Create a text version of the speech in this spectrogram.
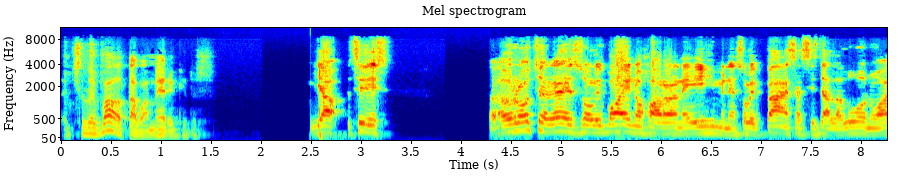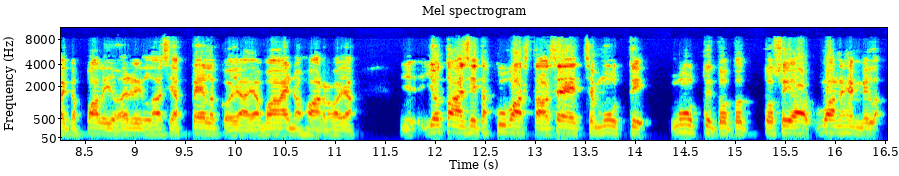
että oli valtava merkitys. Ja siis Roger Ailes oli vainoharainen ihminen, se oli päänsä sisällä luonut aika paljon erilaisia pelkoja ja vainoharhoja. Jotain siitä kuvastaa se, että se muutti, muutti to, to, tosiaan vanhemmilla,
